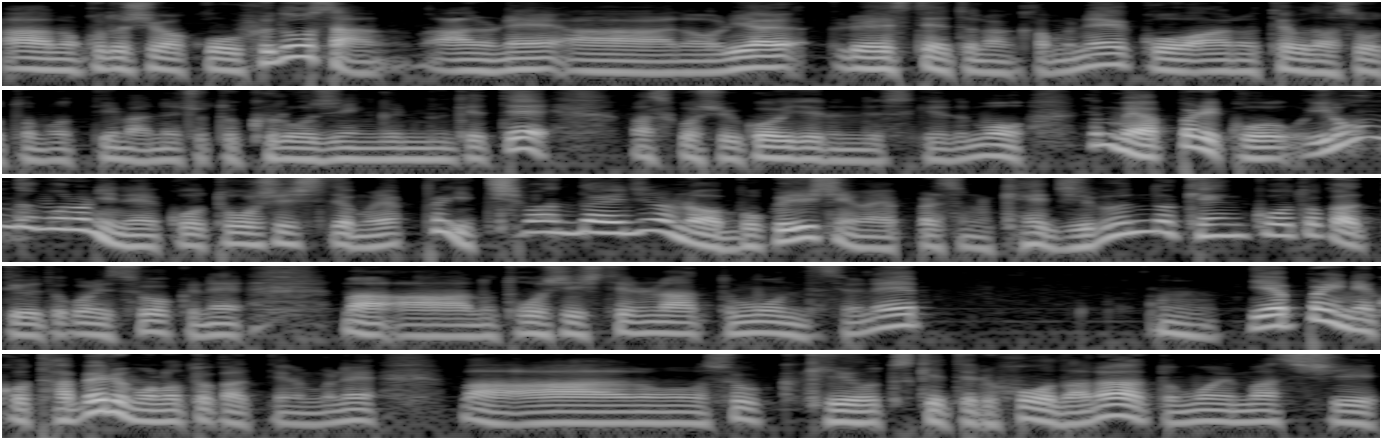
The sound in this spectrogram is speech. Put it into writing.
あの今年はこう不動産あのねあの real estate なんかもねこうあの手を出そうと思って今ねちょっとクロージングに向けて、まあ、少し動いてるんですけれどもでもやっぱりこういろんなものにねこう投資してもやっぱり一番大事なのは僕自身はやっぱりその自分の健康とかっていうところにすごくね、まあ、あの投資してるなと思うんですよね。うん、やっぱりねこう食べるものとかっていうのもね、まあ、あのすごく気をつけてる方だなと思いますし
